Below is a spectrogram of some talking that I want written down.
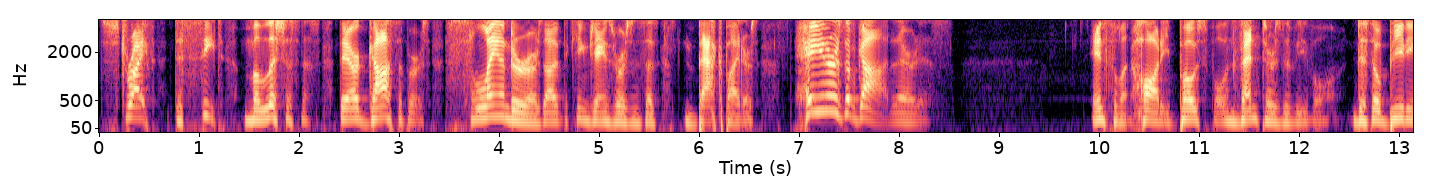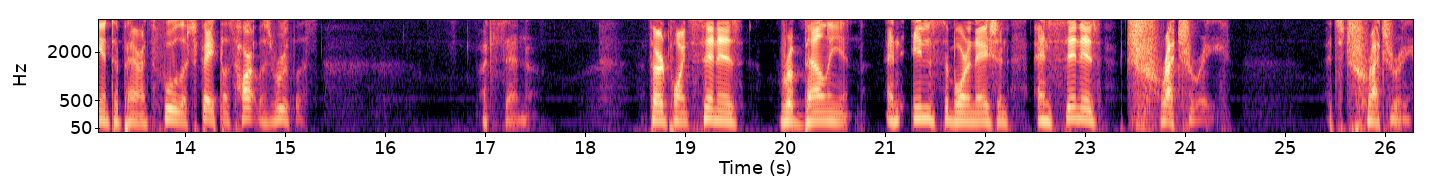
strife, deceit, maliciousness. They are gossipers, slanderers. Uh, the King James Version says backbiters, haters of God. There it is. Insolent, haughty, boastful, inventors of evil, disobedient to parents, foolish, faithless, heartless, ruthless. That's sin. Third point sin is rebellion and insubordination, and sin is treachery. It's treachery,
